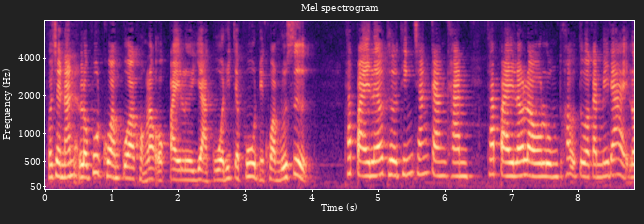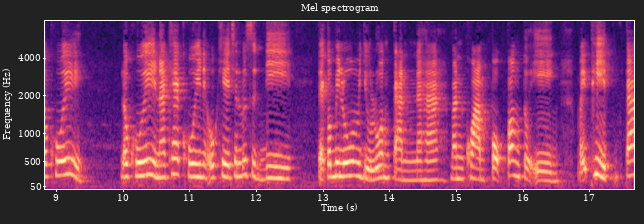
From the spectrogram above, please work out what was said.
เพราะฉะนั้นเราพูดความกลัวของเราออกไปเลย อย่ากลัวที่จะพูดในความรู้สึก ถ้าไปแล้วเธอทิ้งชั้งกลางคัน ถ้าไปแล้วเราลงเข้าตัวกันไม่ได้ เราคุย เราคุยนะ แค่คุยเนี่ยโอเค ฉันรู้สึกดี แต่ก็ไม่รู้ว่ามาอยู่ร่วมกันนะคะมันความปกป้องตัวเอง ไม่ผิดกล้า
